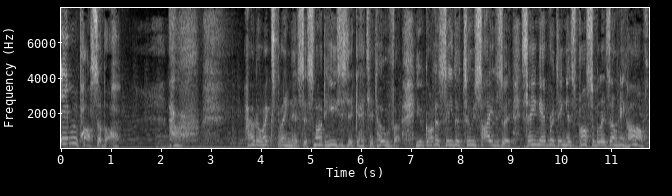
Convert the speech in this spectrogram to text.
impossible. Oh, How do I explain this? It's not easy to get it over. You've got to see the two sides of it. Saying everything is possible is only half.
